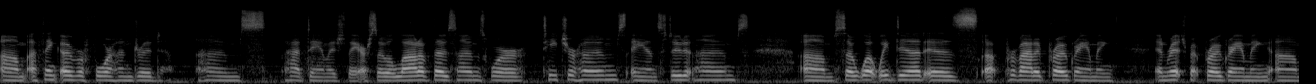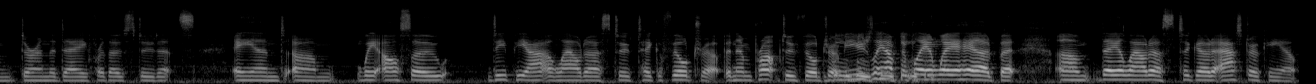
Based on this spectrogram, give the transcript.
um, I think over 400 homes had damage there. So, a lot of those homes were teacher homes and student homes. Um, so, what we did is uh, provided programming enrichment programming um, during the day for those students. And um, we also, DPI allowed us to take a field trip, an impromptu field trip. You usually have to plan way ahead, but um, they allowed us to go to Astro Camp.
